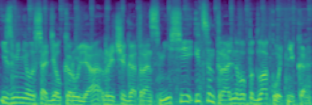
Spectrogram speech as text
Изменилась отделка руля, рычага трансмиссии и центрального подлокотника.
